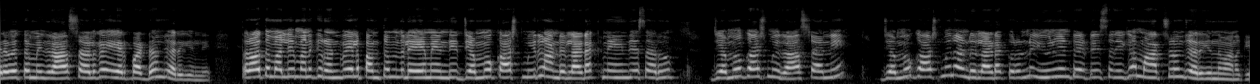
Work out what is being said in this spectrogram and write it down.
ఇరవై తొమ్మిది రాష్ట్రాలుగా ఏర్పడడం జరిగింది. తర్వాత మళ్ళీ మనకి రెండు వేల పంతొమ్మిదిలో ఏమైంది? జమ్మూ కాశ్మీర్ అండ్ లడాఖ్ని ఏం చేశారు? జమ్మూ కాశ్మీర్ రాష్ట్రాన్ని జమ్మూ కాశ్మీర్ అండ్ లడఖ్ రెండు యూనియన్ టెరిటరీగా మార్చడం జరిగింది మనకి.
